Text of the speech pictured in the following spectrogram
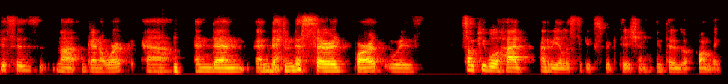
this is not gonna work. Uh, and then and then the third part was some people had unrealistic expectation in terms of funding.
